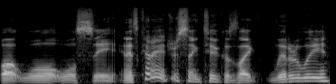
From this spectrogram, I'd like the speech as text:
but we'll we'll see. And it's kind of interesting too, because like literally,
